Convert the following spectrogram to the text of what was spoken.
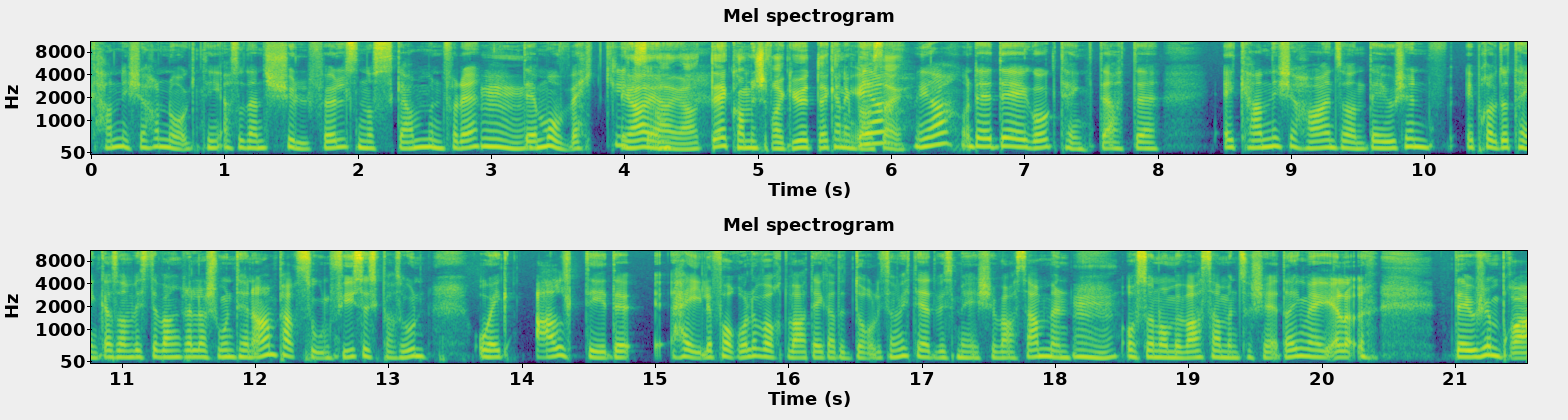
kan ikke ha noen ting Altså den skyldfølelsen og skammen for det, Mm. det må vekk, liksom. Ja, ja, ja. Det kommer ikke fra Gud, det kan jeg bare ja, si. ja, og det er det jeg òg tenkte. At eh, jeg kan ikke ha en sånn det er jo ikke en, Jeg prøvde å tenke sånn hvis det var en relasjon til en annen person, fysisk person, og jeg alltid det, Hele forholdet vårt var at jeg hadde dårlig samvittighet hvis vi ikke var sammen. Mm. Og så når vi var sammen, så kjeda jeg meg. Eller Det er jo ikke en bra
